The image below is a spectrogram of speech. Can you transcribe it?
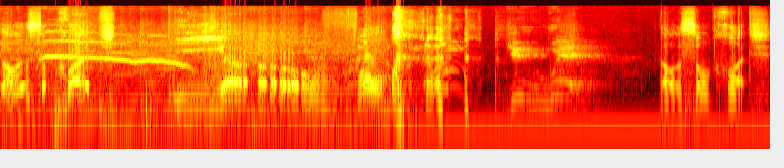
that was so clutch. Yo, Volt. Oh. you win. That was so clutch.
